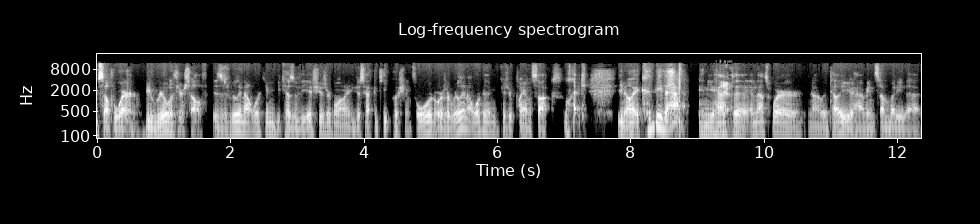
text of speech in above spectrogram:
self-aware, be real with yourself. Is this really not working because of the issues are going on? You just have to keep pushing forward, or is it really not working because your plan sucks? Like, you know, it could be that. And you have Yeah. to, and that's where, you know, I would tell you having somebody that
